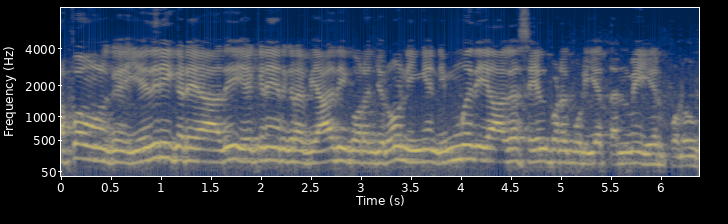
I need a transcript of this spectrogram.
அப்போ உங்களுக்கு எதிரி கிடையாது. ஏற்கனவே இருக்கிற வியாதி குறைஞ்சிரும். நீங்கள் நிம்மதியாக செயல்படக்கூடிய தன்மை ஏற்படும்.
